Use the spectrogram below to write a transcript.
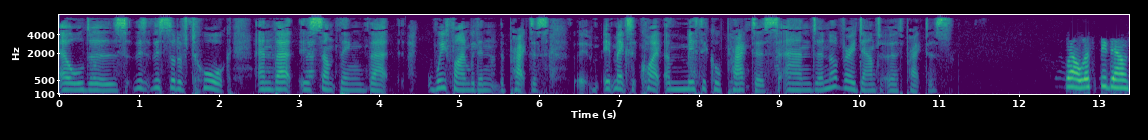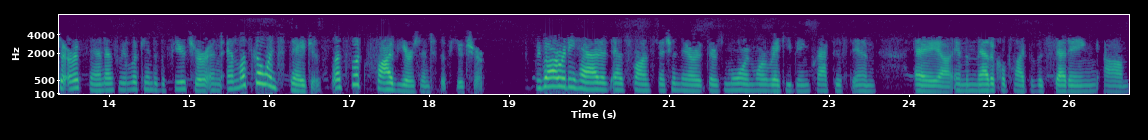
elders, this, this sort of talk, and that is something that we find within the practice, it, it makes it quite a mythical practice and uh, not very down to earth practice. Well, let's be down to earth then as we look into the future, and, and let's go in stages. Let's look five years into the future. We've already had, as Frans mentioned, there there's more and more Reiki being practiced in a uh, in the medical type of a setting, um,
